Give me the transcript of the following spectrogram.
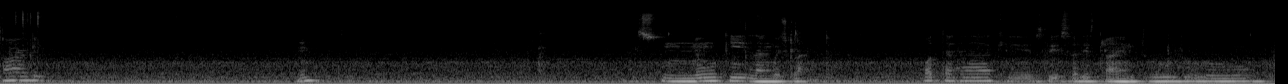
target. Hmm? Snooty language client. What the heck is this that is trying to do?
